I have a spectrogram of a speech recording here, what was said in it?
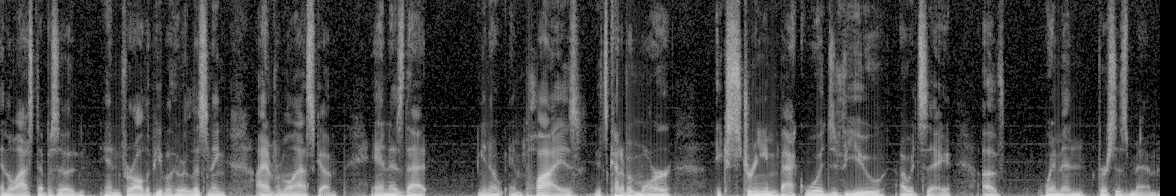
in the last episode, and for all the people who are listening, I am from Alaska, and as that, you know, implies, it's kind of a more extreme backwoods view, I would say, of women versus men,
